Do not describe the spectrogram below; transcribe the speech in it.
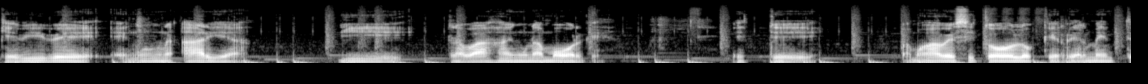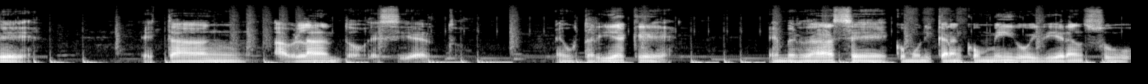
que vive en una área y trabaja en una morgue. Este Vamos a ver si todo lo que realmente están hablando es cierto. Me gustaría que en verdad se comunicaran conmigo y dieran su,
